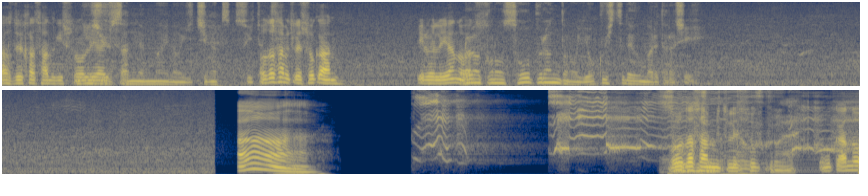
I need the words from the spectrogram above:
გასდიხარ სადგისროლია ის 23年前の1月1日 23 წლის უკან პირველი 俺は იანვარს このソープランドの浴室で生まれたらしい აა 23 წლის უკ- お風呂は უკანო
